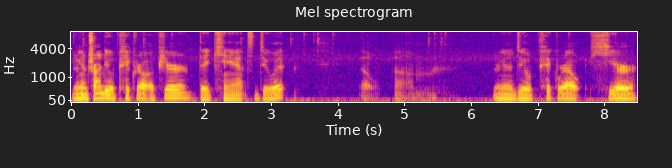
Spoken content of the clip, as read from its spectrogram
They're going to try and do a pick route up here. They can't do it. Oh, um, they're going to do a pick route here,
